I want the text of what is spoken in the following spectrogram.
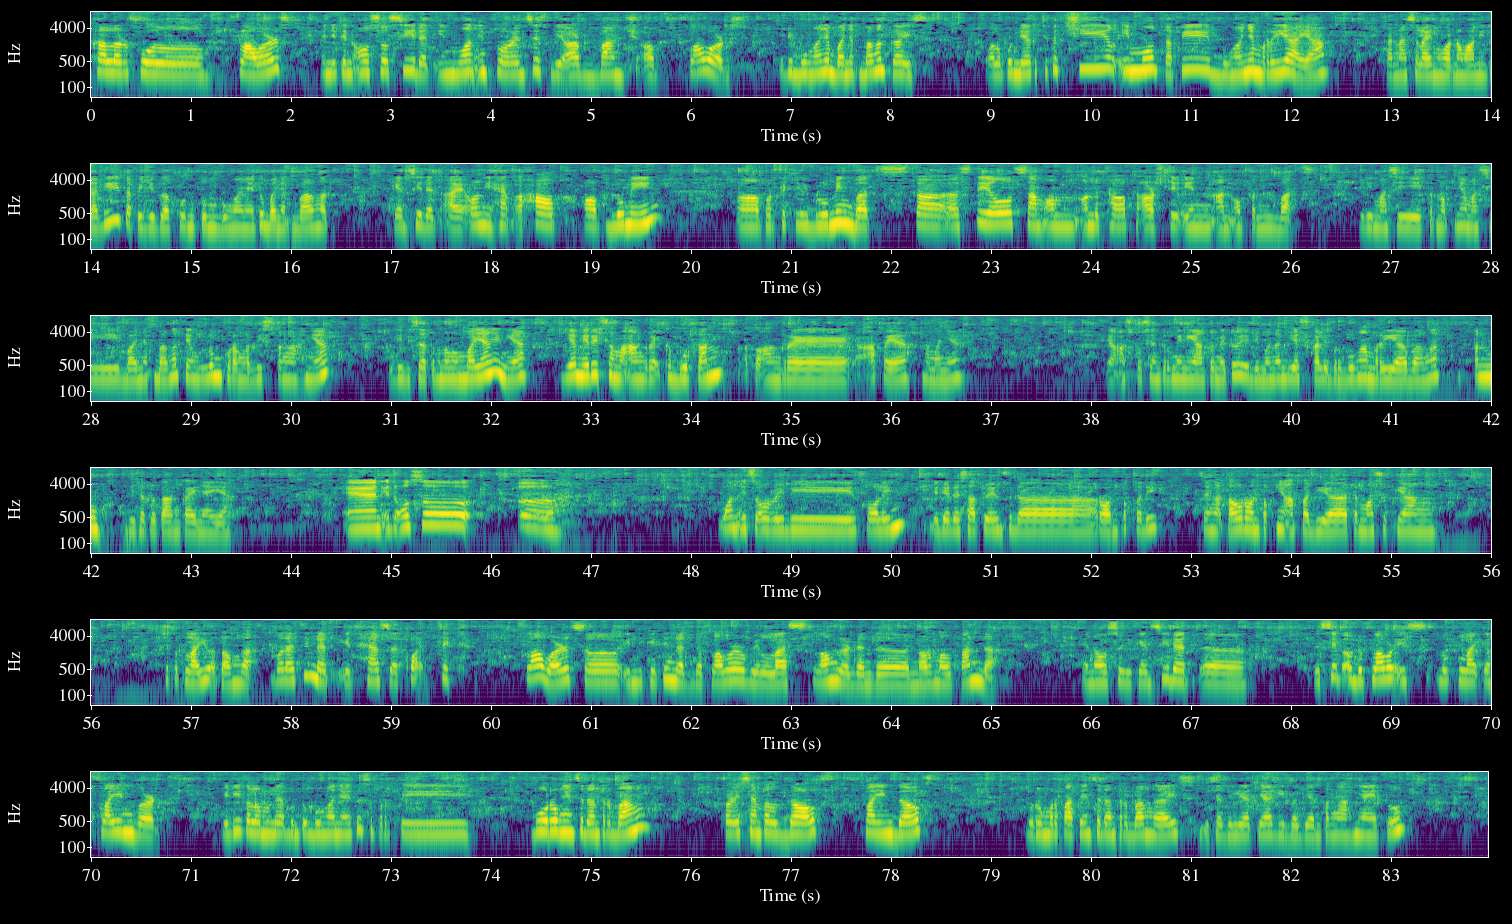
colorful flowers. And you can also see that in one inflorescence there are bunch of flowers. Jadi bunganya banyak banget guys. Walaupun dia kecil-kecil imut tapi bunganya meriah ya. Karena selain warna-warni tadi tapi juga kuntum bunganya itu banyak banget. You can see that I only have a half of blooming uh, perfectly blooming but uh, still some on on the top are still in unopened buds jadi masih kenopnya masih banyak banget yang belum kurang lebih setengahnya. Jadi bisa teman-teman bayangin ya dia mirip sama anggrek kebutan atau anggrek apa ya namanya yang Ascocentrum miniatum itu di mana dia sekali berbunga meriah banget penuh di satu tangkainya ya. And it also uh, one is already falling. Jadi ada satu yang sudah rontok tadi. Saya nggak tahu rontoknya apa dia termasuk yang cepat layu atau enggak. But I think that it has a quite thick flower so indicating that the flower will last longer than the normal panda. And also you can see that uh, the shape of the flower is look like a flying bird. Jadi kalau melihat bentuk bunganya itu seperti burung yang sedang terbang. For example dove flying dove. Burung merpati yang sedang terbang guys. Bisa dilihat ya di bagian tengahnya itu.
